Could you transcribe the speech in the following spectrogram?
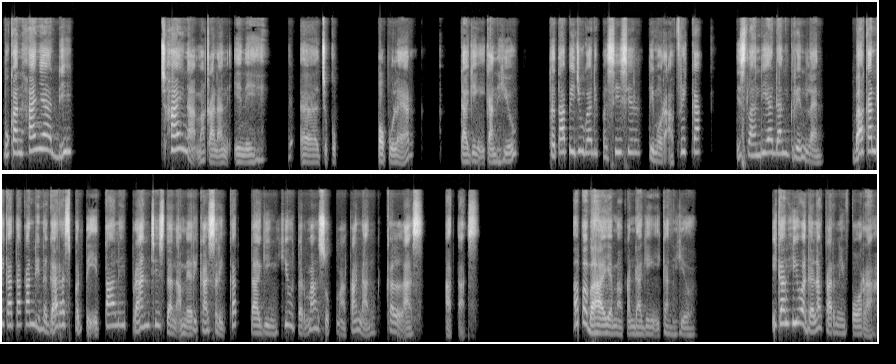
Bukan hanya di China makanan ini eh, cukup populer, daging ikan hiu, tetapi juga di pesisir timur Afrika, Islandia, dan Greenland. Bahkan dikatakan di negara seperti Italia, Prancis, dan Amerika Serikat, daging hiu termasuk makanan kelas atas. Apa bahaya makan daging ikan hiu? Ikan hiu adalah karnivora,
